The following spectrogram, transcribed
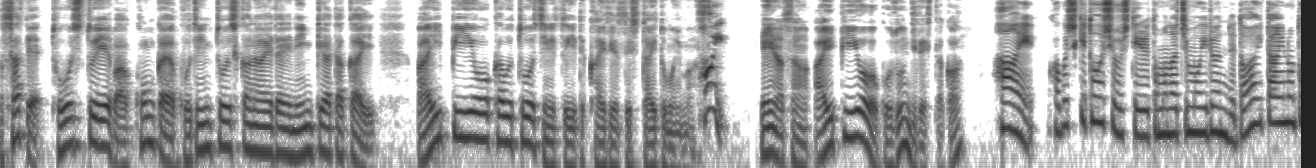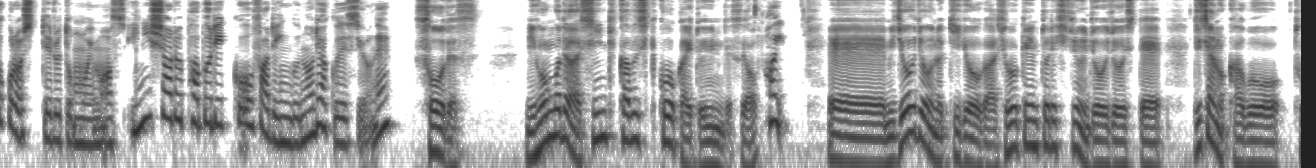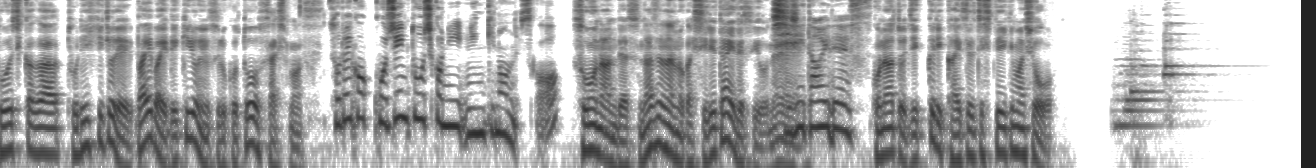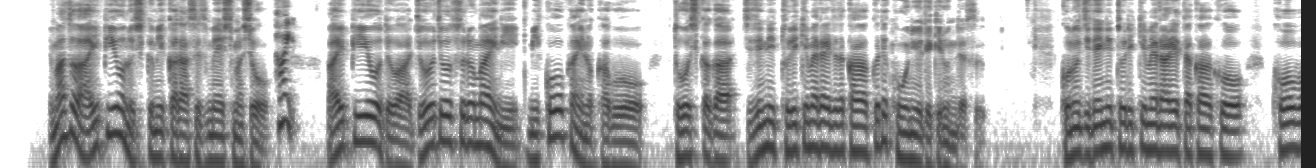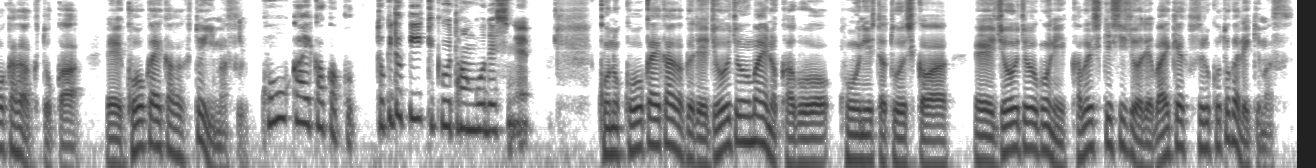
さて、投資といえば、今回は個人投資家の間に人気が高い IPO 株投資について解説したいと思います。はい。レイナさん、IPO はご存知でしたか？はい。株式投資をしている友達もいるんで、大体のところは知ってると思います。 Initial Public Offering の略ですよね。そうです。日本語では新規株式公開と言うんですよ。はい。えー、未上場の企業が証券取引所に上場して、自社の株を投資家が取引所で売買できるようにすることを指します。それが個人投資家に人気なんですか？そうなんです。なぜなのか知りたいですよね。知りたいです。この後じっくり解説していきましょう。まずは IPO の仕組みから説明しましょう。はい。IPO では上場する前に未公開の株を投資家が事前に取り決められた価格で購入できるんです。この事前に取り決められた価格を公募価格とか、えー、公開価格と言います。公開価格。時々聞く単語ですね。この公開価格で上場前の株を購入した投資家は、えー、上場後に株式市場で売却することができます。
